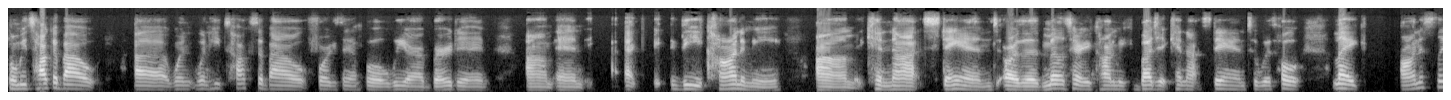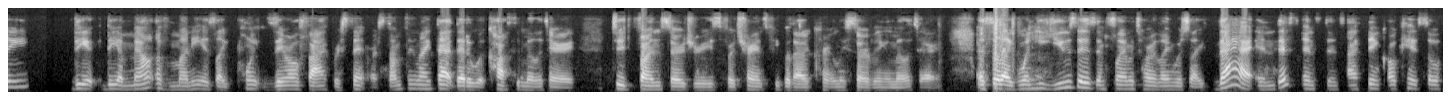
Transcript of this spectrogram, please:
when we talk about uh, when when he talks about, for example, we are a burden um, and uh, the economy um, cannot stand, or the military economy budget cannot stand to withhold. Like honestly, the the amount of money is like 0.05% or something like that that it would cost the military to fund surgeries for trans people that are currently serving in the military. And so like when he uses inflammatory language like that in this instance, I think okay, so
